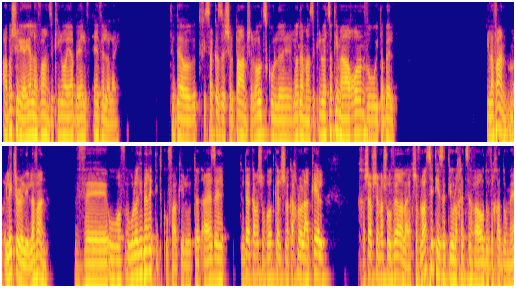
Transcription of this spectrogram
ואבא שלי היה לבן, זה כאילו היה באבל עליי. אתה יודע, תפיסה כזה של פעם, של old school, לא יודע מה, זה כאילו יצאתי מהארון והוא התאבל. לבן, literally, לבן. והוא לא דיבר איתי תקופה, כאילו, היה איזה, אתה יודע, כמה שבועות כאלה שלקח לו לעכל, חשב שמשהו עובר עליי. עכשיו, לא עשיתי איזה טיול אחרי צבע הודו וכדומה,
